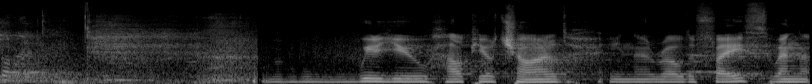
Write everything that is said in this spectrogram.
fogadjuk. will you help your child in a road of faith when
